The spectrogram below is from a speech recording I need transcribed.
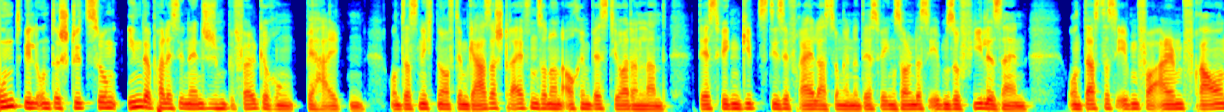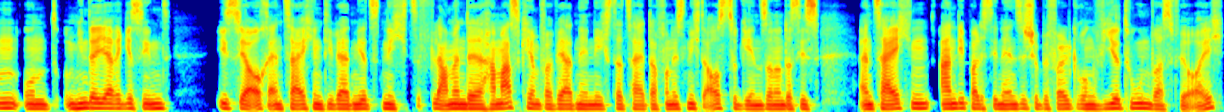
und will Unterstützung in der palästinensischen Bevölkerung behalten. Und das nicht nur auf dem Gazastreifen, sondern auch im Westjordanland. Deswegen gibt es diese Freilassungen und deswegen sollen das eben so viele sein. Und dass das eben vor allem Frauen und Minderjährige sind, ist ja auch ein Zeichen, die werden jetzt nicht flammende Hamas-Kämpfer werden in nächster Zeit. Davon ist nicht auszugehen, sondern das ist ein Zeichen an die palästinensische Bevölkerung, wir tun was für euch.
